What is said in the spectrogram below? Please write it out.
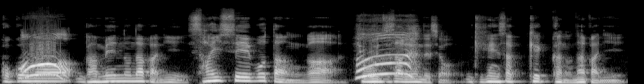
ここの画面の中に再生ボタンが表示されるんですよ。検索結果の中に。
